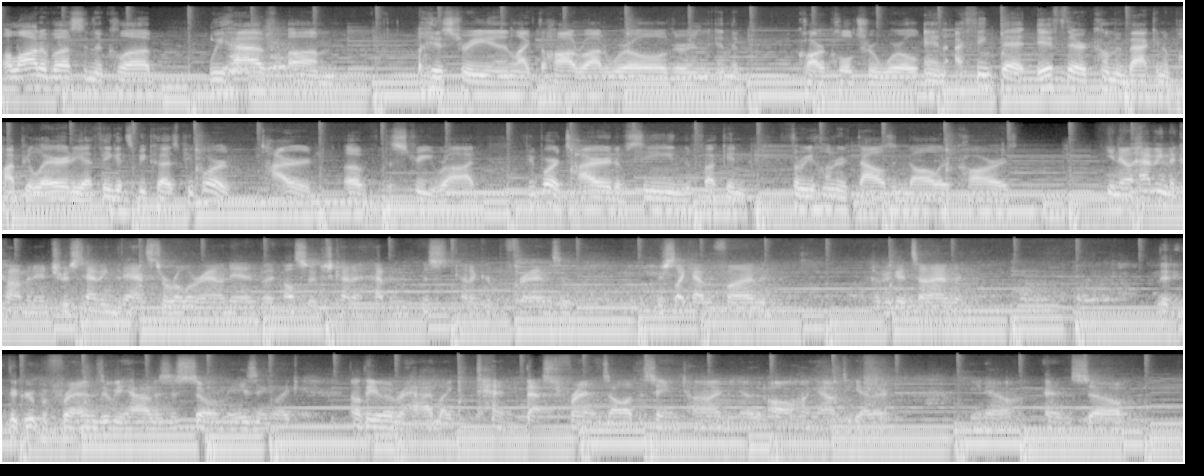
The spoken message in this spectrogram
A lot of us in the club, we have um, a history in like the hot rod world or in, in the car culture world. And I think that if they're coming back into popularity, I think it's because people are tired of the street rod. People are tired of seeing the fucking $300,000 cars. You know, having the common interest, having the vans to roll around in, but also just kind of having this kind of group of friends and just like having fun and having a good time. And the, the group of friends that we have is just so amazing. Like, I don't think I've ever had like 10 best friends all at the same time, you know, that all hung out together, you know? And so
